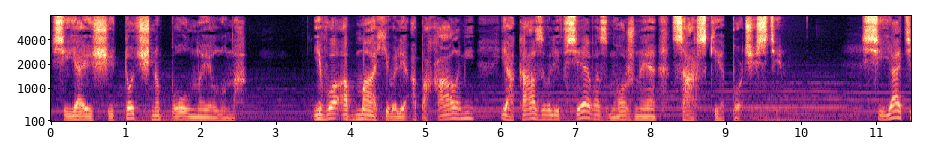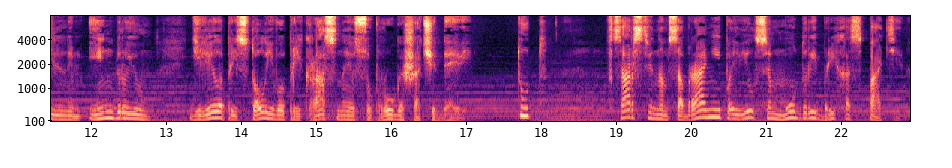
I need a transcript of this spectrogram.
сияющий точно полная луна. Его обмахивали опахалами и оказывали все возможные царские почести. Сиятельным Индрою делила престол его прекрасная супруга Шачидеви. Тут в царственном собрании появился мудрый Брихаспати –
